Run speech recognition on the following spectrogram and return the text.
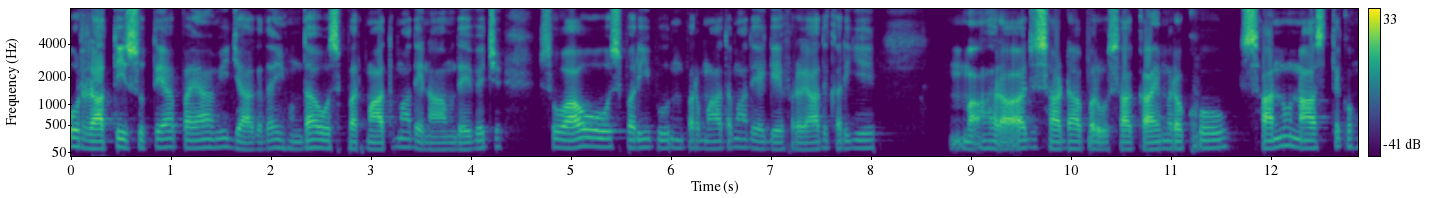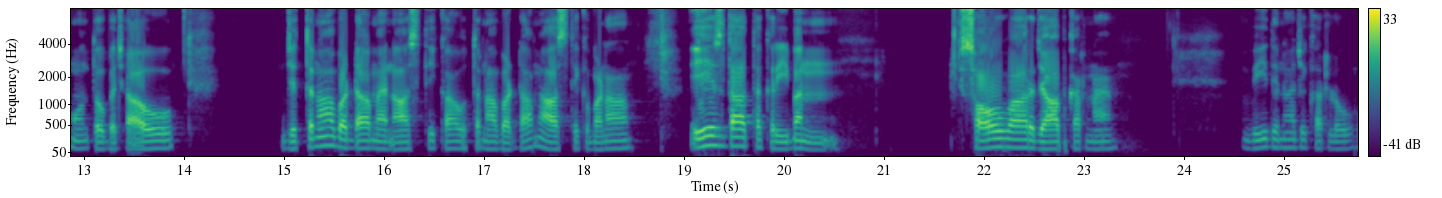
ਉਹ ਰਾਤੀ ਸੁੱਤਿਆ ਪਿਆ ਵੀ ਜਾਗਦਾ ਹੀ ਹੁੰਦਾ ਉਸ ਪਰਮਾਤਮਾ ਦੇ ਨਾਮ ਦੇ ਵਿੱਚ। ਸੋ ਆਓ ਉਸ ਪਰਿਪੂਰਨ ਪਰਮਾਤਮਾ ਦੇ ਅੱਗੇ ਫਰਿਆਦ ਕਰੀਏ। ਮਹਾਰਾਜ, ਸਾਡਾ ਭਰੋਸਾ ਕਾਇਮ ਰੱਖੋ, ਸਾਨੂੰ ਨਾਸਤਿਕ ਹੋਣ ਤੋਂ ਬਚਾਓ। ਜਿਤਨਾ ਵੱਡਾ ਮੈਂ ਨਾਸਤਿਕ ਹਾਂ, ਉਤਨਾ ਵੱਡਾ ਮੈਂ ਆਸਤਿਕ ਬਣਾ। ਇਸ ਦਾ ਤਕਰੀਬਨ 100 ਵਾਰ ਜਾਪ ਕਰਨਾ ਹੈ। ਵੀਹ ਦਿਨਾਂ 'ਚ ਕਰ ਲਓ,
